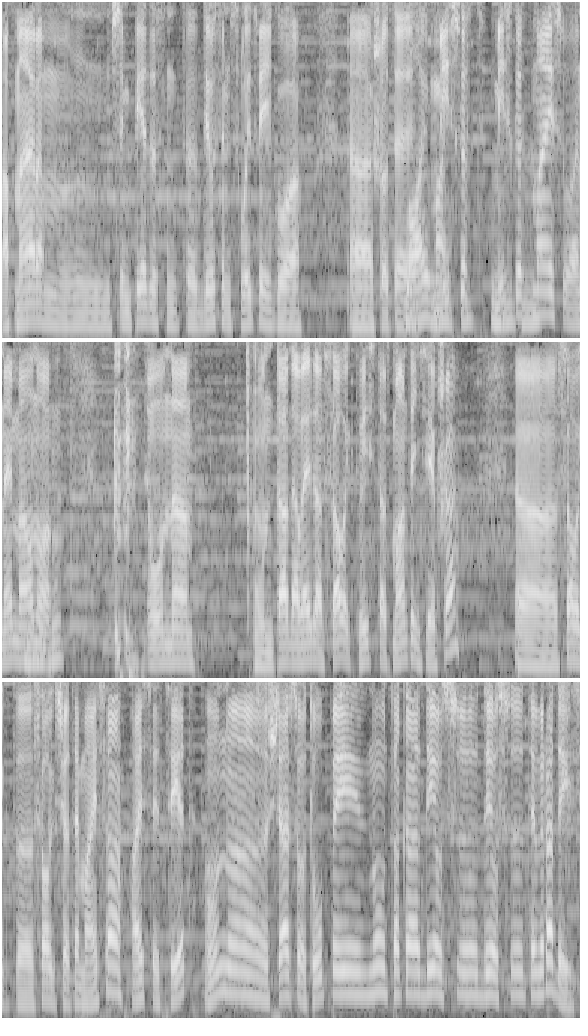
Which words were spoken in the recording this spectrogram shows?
apmēram mm, 150-200 litrīgo uh, šo te miskastu, Mhm, miskastu mhm. maisu vai ne, melno. Mhm. Un, uh, un tādā veidā salikt visas tās mantiņas iekšā. Salikt, salikt šajā te maisā, aiziet ciet un šķērsot upi, nu, tā kā Dievs, Dievs tevi radījis.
